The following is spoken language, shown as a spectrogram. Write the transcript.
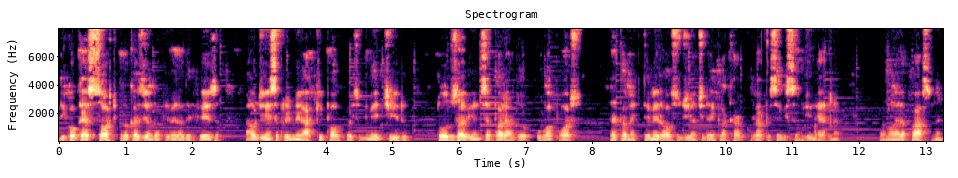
De qualquer sorte, por ocasião da primeira defesa, a audiência preliminar que Paulo foi submetido, todos haviam desamparado o apóstolo, certamente temerosos diante da implacável perseguição de Nero. Né? Então não era fácil, né?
